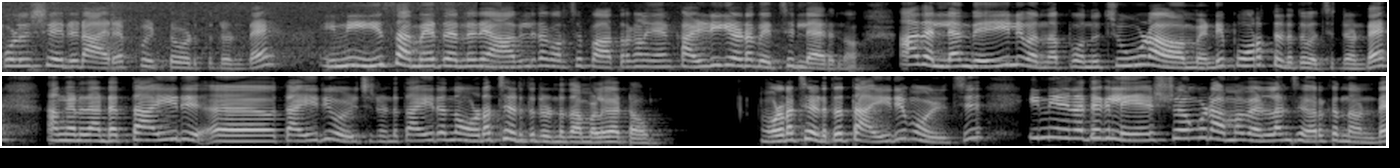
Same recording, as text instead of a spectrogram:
പുളിശ്ശേരിയുടെ അരപ്പ് ഇട്ട് കൊടുത്തിട്ടുണ്ട്. ഇനി ഈ സമയത്ത് തന്നെ രാവിലത്തെ കുറച്ച് പാത്രങ്ങൾ ഞാൻ കഴുകി അവിടെ വെച്ചില്ലായിരുന്നു. അതെല്ലാം വെയിൽ വന്നപ്പോൾ ഒന്ന് ചൂടാവാൻ വേണ്ടി പുറത്തെടുത്ത് വെച്ചിട്ടുണ്ട്. അങ്ങനെ തൈര് തൈര് ഒഴിച്ചിട്ടുണ്ട്. തൈരൊന്ന് ഉടച്ചെടുത്തിട്ടുണ്ട് നമ്മൾ കേട്ടോ. ഉടച്ചെടുത്ത് തൈരും ഒഴിച്ച് ഇനി ഇതിനകത്തേക്ക് ലേശവും കൂടെ അമ്മ വെള്ളം ചേർക്കുന്നുണ്ട്.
